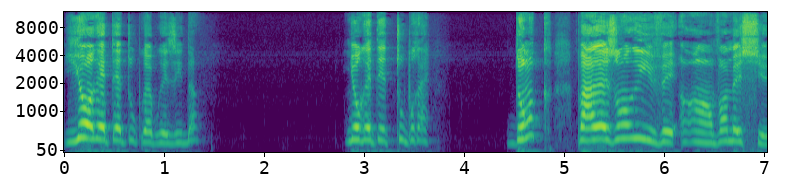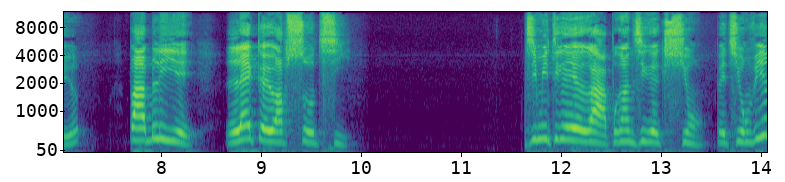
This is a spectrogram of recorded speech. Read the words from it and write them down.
Il aurait été tout près président. Il aurait été tout près. Donc, par raison rive avant monsieur, pas oublier, les que a sorti, Dimitri prend direction Pétionville,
